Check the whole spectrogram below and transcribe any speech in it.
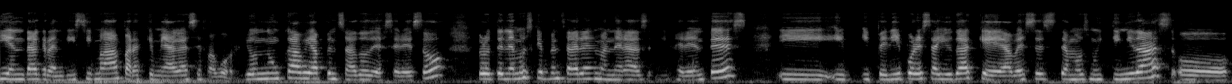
tienda grandísima para que me haga ese favor. Yo nunca había pensado de hacer eso, pero tenemos que pensar en maneras diferentes y, pedir por esa ayuda que a veces estamos muy tímidas o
